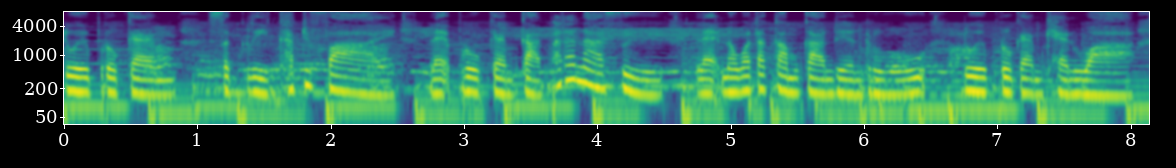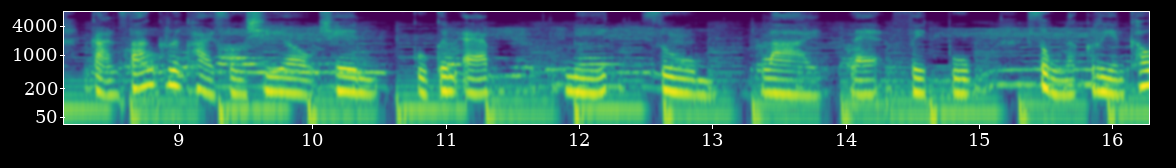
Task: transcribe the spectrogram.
โดยโปรแกรม Screen Captify และโปรแกรมการพัฒนาสื่อ และนวัตกรรมการเรียนรู้ โดยโปรแกรม Canva การสร้างเครือข่ายโซเชียล เช่น Google App Meet Zoom Line และ Facebook ส่งนักเรียนเข้า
